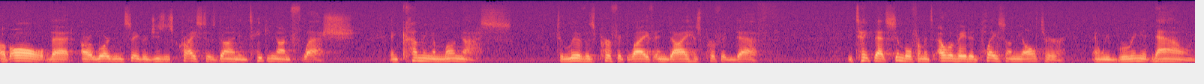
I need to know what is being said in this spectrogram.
of all that our Lord and Savior Jesus Christ has done in taking on flesh and coming among us to live his perfect life and die his perfect death. We take that symbol from its elevated place on the altar and we bring it down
